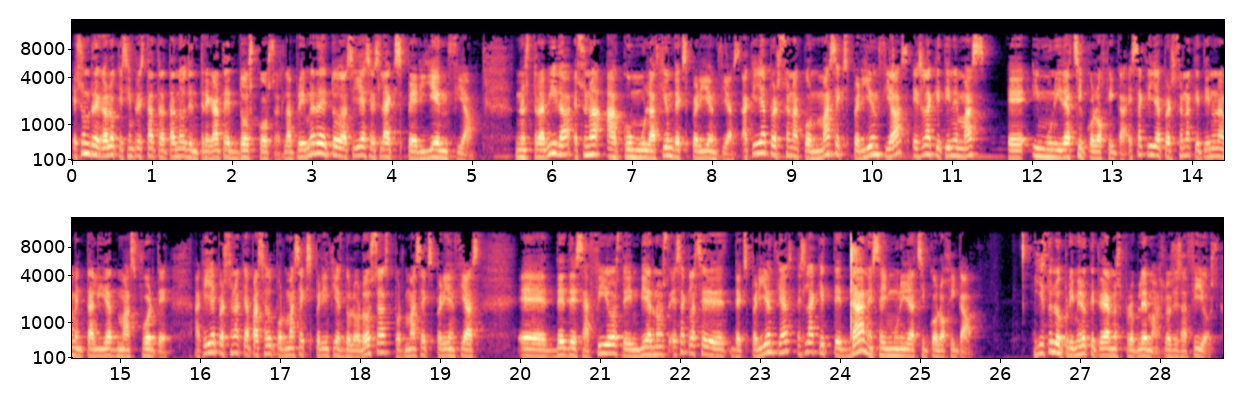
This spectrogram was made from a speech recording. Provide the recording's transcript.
Es un regalo que siempre está tratando de entregarte dos cosas. La primera de todas ellas es la experiencia. Nuestra vida es una acumulación de experiencias. Aquella persona con más experiencias es la que tiene más eh, inmunidad psicológica. Es aquella persona que tiene una mentalidad más fuerte. Aquella persona que ha pasado por más experiencias dolorosas, por más experiencias eh, de desafíos, de inviernos. Esa clase de experiencias es la que te dan esa inmunidad psicológica. Y esto es lo primero que te dan los problemas, los desafíos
